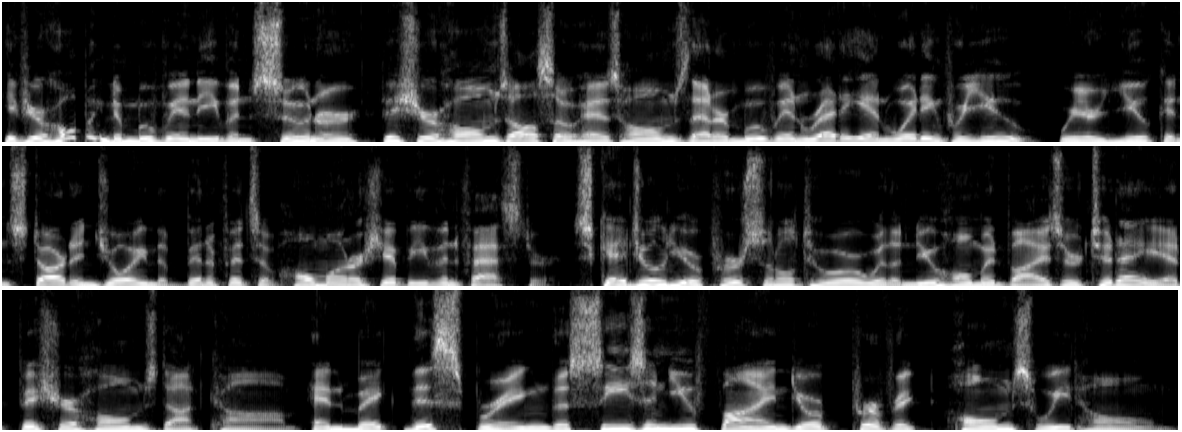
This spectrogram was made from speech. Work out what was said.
If you're hoping to move in even sooner, Fisher Homes also has homes that are move in ready and waiting for you, where you can start enjoying the benefits of homeownership even faster. Schedule your personal tour with a new home advisor today at FisherHomes.com and make this spring the season you find your perfect home sweet home.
